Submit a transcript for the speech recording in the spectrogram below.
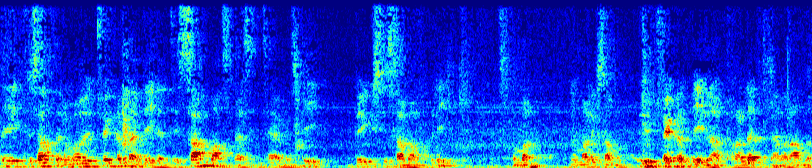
det är intressant, de har utvecklat den här bilen tillsammans med sin tävlingsbil. Byggs i samma fabrik. Så de har, de har liksom utvecklat bilarna parallellt med varandra.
